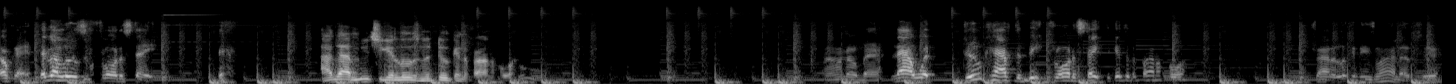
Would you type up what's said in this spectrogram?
okay. They're gonna lose to Florida State. I got Michigan losing to Duke in the Final Four. I don't know, man. Now, would Duke have to beat Florida State to get to the Final Four? I'm trying to look at these lineups here.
